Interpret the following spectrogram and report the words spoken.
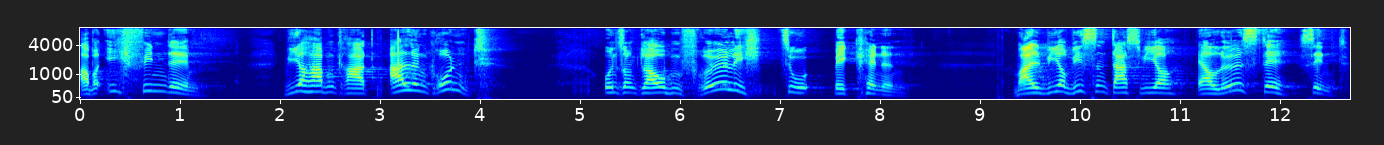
Aber ich finde, wir haben gerade allen Grund, unseren Glauben fröhlich zu bekennen, weil wir wissen, dass wir Erlöste sind.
